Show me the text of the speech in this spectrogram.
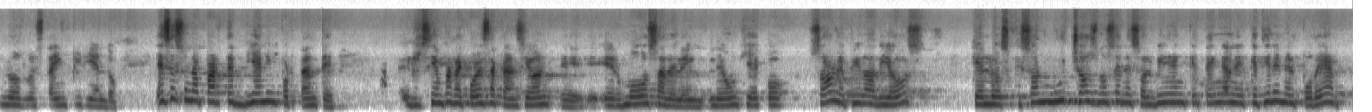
nos lo está impidiendo. Esa es una parte bien importante. siempre recuerdo esa canción eh, hermosa de León Gieco, solo le pido a Dios que los que son muchos no se les olviden que tengan que tienen el poder,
